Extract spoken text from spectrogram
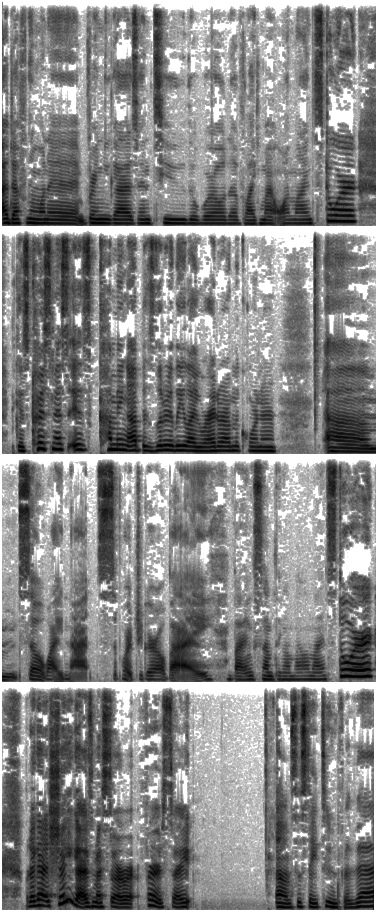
I definitely want to bring you guys into the world of like my online store because Christmas is coming up, is literally like right around the corner. Um, so why not support your girl by buying something on my online store? But I gotta show you guys my store first, right? Um, so stay tuned for that.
